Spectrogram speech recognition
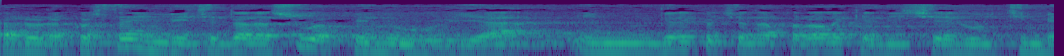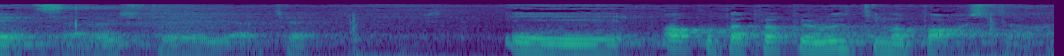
Allora, costei invece dalla sua penuria, in greco c'è una parola che dice l'ultimezza, la isteria, cioè, e occupa proprio l'ultimo posto,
